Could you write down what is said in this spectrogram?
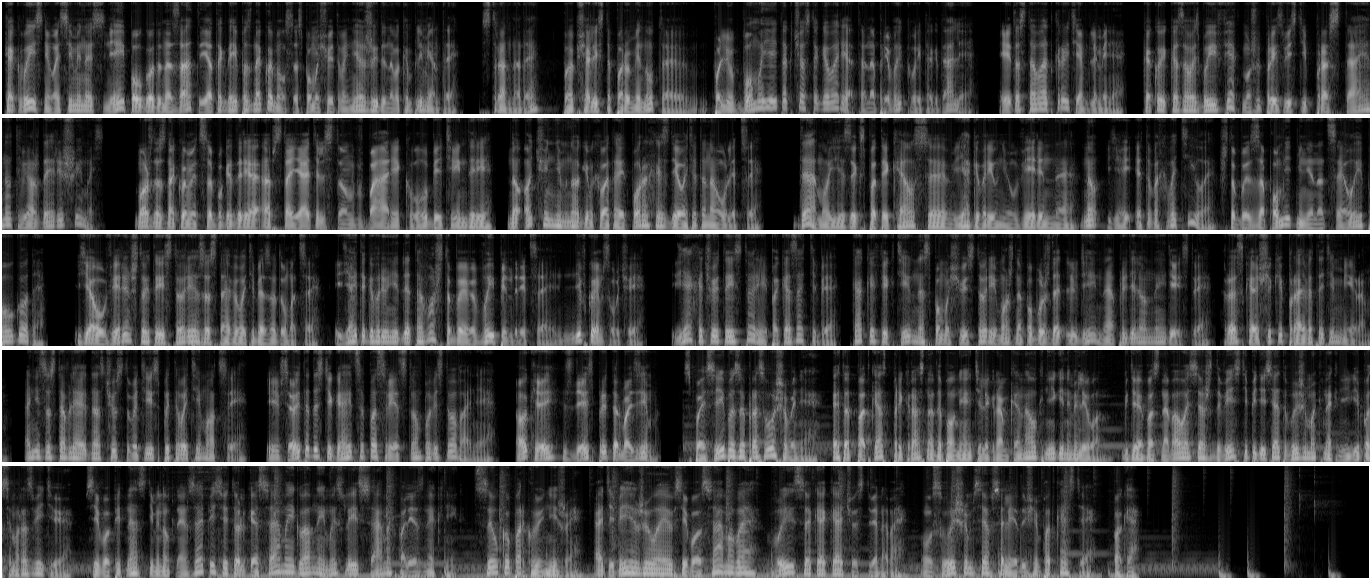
Как выяснилось, именно с ней полгода назад я тогда и познакомился с помощью этого неожиданного комплимента. Странно, да? Пообщались-то пару минут, а по-любому ей так часто говорят, она привыкла и так далее. И это стало открытием для меня. Какой, казалось бы, эффект может произвести простая, но твердая решимость? Можно знакомиться благодаря обстоятельствам в баре, клубе, тиндере, но очень немногим хватает пороха сделать это на улице. Да, мой язык спотыкался, я говорил неуверенно, но ей этого хватило, чтобы запомнить меня на целые полгода. Я уверен, что эта история заставила тебя задуматься. Я это говорю не для того, чтобы выпендриться, ни в коем случае. Я хочу этой историей показать тебе, как эффективно с помощью истории можно побуждать людей на определенные действия. Рассказчики правят этим миром. Они заставляют нас чувствовать и испытывать эмоции. И все это достигается посредством повествования. Окей, здесь притормозим. Спасибо за прослушивание. Этот подкаст прекрасно дополняет телеграм-канал «Книги на миллион», где обосновалось аж 250 выжимок на книги по саморазвитию. Всего 15-минутная запись и только самые главные мысли из самых полезных книг. Ссылку паркую ниже. А тебе я желаю всего самого высококачественного. Услышимся в следующем подкасте. Пока.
